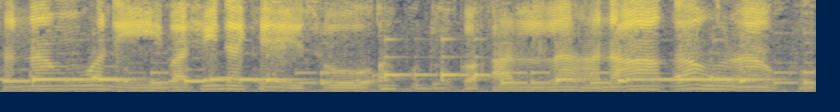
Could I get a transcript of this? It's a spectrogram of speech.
sannan wani ba shi da ke so, abu duka Allah na ƙauna ku.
